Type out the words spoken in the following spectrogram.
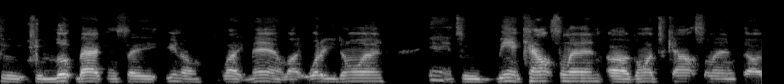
to to look back and say, you know, like man, like what are you doing? And to be in counseling, uh, going to counseling uh,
